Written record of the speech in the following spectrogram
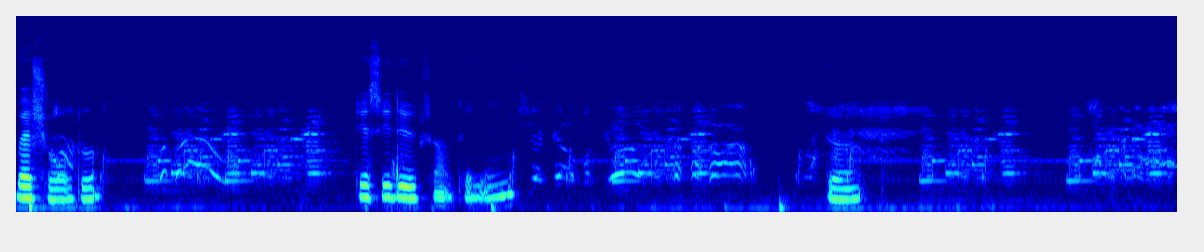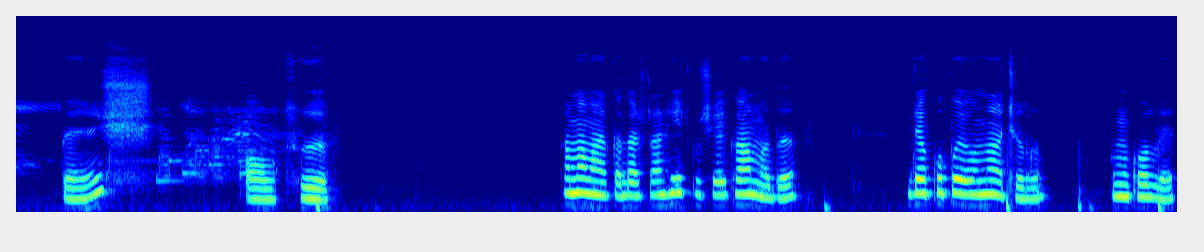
5 oldu. Jesse'yi de yükseltelim. 4 5 6 Tamam arkadaşlar hiçbir şey kalmadı. Bir de kupa yolunu açalım. Bunu kollet.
